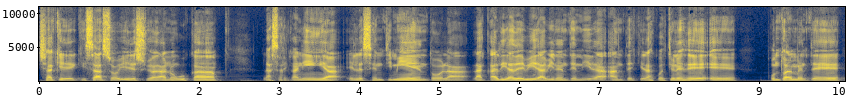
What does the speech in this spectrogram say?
ya que quizás hoy el ciudadano busca la cercanía, el sentimiento, la, calidad de vida bien entendida antes que las cuestiones de eh, puntualmente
